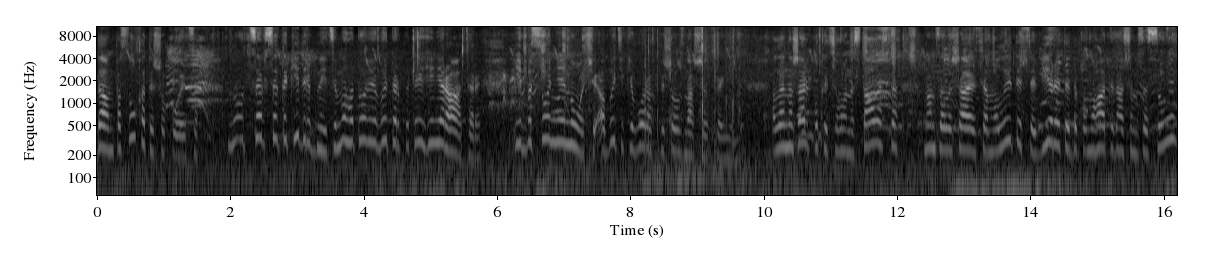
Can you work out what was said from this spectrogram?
дам послухати, що коїться. Ну, це все такі дрібниці. Ми готові витерпіти і генератори, і безсонні ночі, аби тільки ворог пішов з нашої країни. Але, на жаль, поки цього не сталося, нам залишається молитися, вірити, допомагати нашим ЗСУ.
